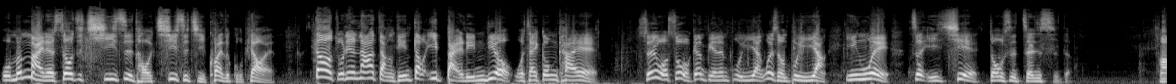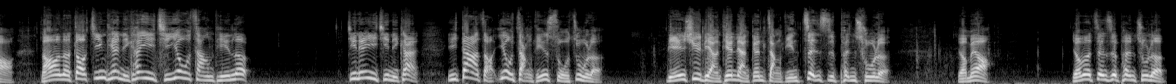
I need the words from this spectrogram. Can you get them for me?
我们买的时候是七字头七十几块的股票，哎，到昨天拉涨停到一百零六，我才公开，哎，所以我说我跟别人不一样，为什么不一样？因为这一切都是真实的，啊，然后呢，到今天你看一期又涨停了，今天一期你看一大早又涨停锁住了，连续两天两根涨停正式喷出了，有没有？有没有正式喷出了？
